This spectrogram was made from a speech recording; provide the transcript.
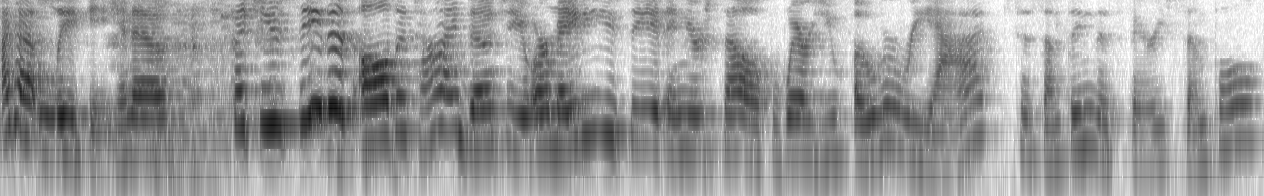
i got leaky you know? But you see this all the time don't you? Or maybe you see it in yourself where you overreact to something that's very simple.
